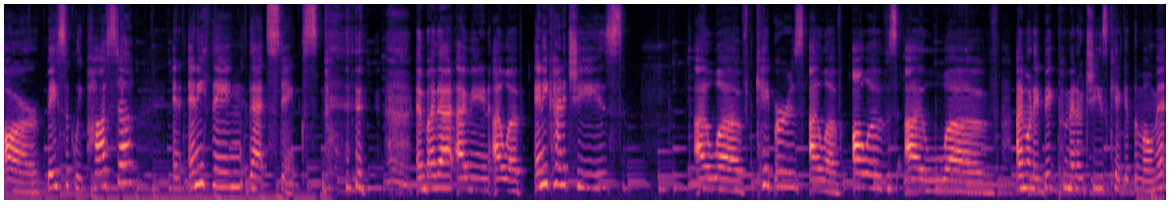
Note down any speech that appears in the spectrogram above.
are basically pasta and anything that stinks. and by that I mean I love any kind of cheese. I love capers, I love olives, I love, I'm on a big pimento cheese kick at the moment.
